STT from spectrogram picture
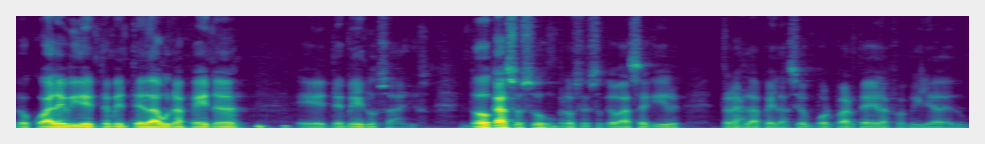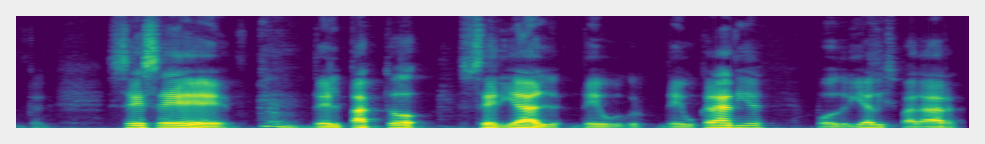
lo cual evidentemente da una pena eh, de menos años. En todo caso, eso es un proceso que va a seguir tras la apelación por parte de la familia de Duncan. Cese del pacto serial de, de Ucrania podría disparar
